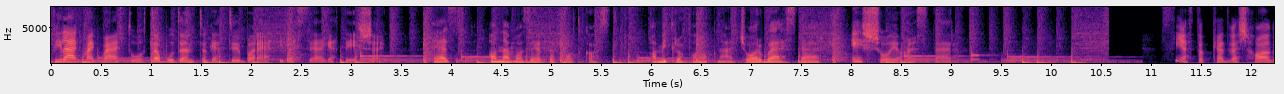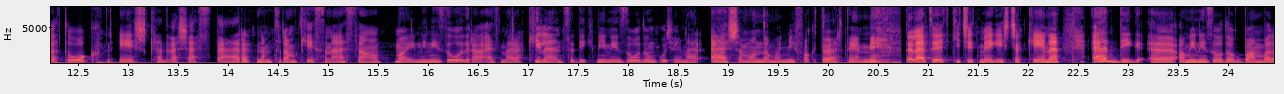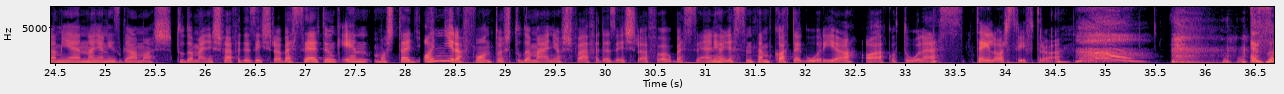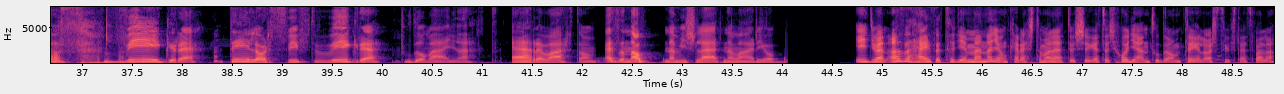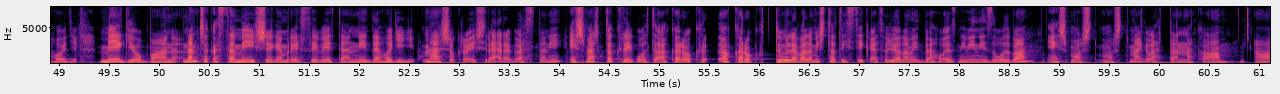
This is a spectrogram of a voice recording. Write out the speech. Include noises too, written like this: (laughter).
Világ megváltó, tabu döntögető baráti beszélgetések. Ez a Nem az Érde Podcast. A mikrofonoknál Csorba Eszter és Sólyom Eszter. Sziasztok, kedves hallgatók és kedves Eszter! Nem tudom, készen állsz a mai minizódra, ez már a kilencedik minizódunk, úgyhogy már el sem mondom, hogy mi fog történni. De lehet, hogy egy kicsit mégiscsak kéne. Eddig a minizódokban valamilyen nagyon izgalmas tudományos felfedezésről beszéltünk. Én most egy annyira fontos tudományos felfedezésről fogok beszélni, hogy ezt szerintem kategória alkotó lesz. Taylor Swiftről. (gasps) Ez az! Végre! Taylor Swift végre tudomány lett. Erre vártam. Ez a nap nem is lehetne már jobb. Így van, az a helyzet, hogy én már nagyon kerestem a lehetőséget, hogy hogyan tudom Taylor Swiftet valahogy még jobban nem csak a személyiségem részévé tenni, de hogy így másokra is ráragasztani. És már tök régóta akarok, akarok tőle valami statisztikát, vagy valamit behozni minizódba, és most, most meg lett ennek a,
